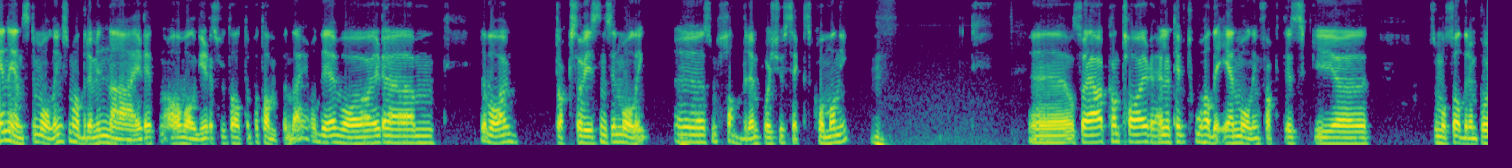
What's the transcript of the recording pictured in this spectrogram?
en eneste måling som hadde dem i nærheten av valgresultatet på tampen der. Og det var, um, det var Dagsavisen sin måling, uh, som hadde dem på 26,9. Mm. Uh, så jeg Kantar, eller TV 2 hadde én måling faktisk i, uh, som også hadde dem på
